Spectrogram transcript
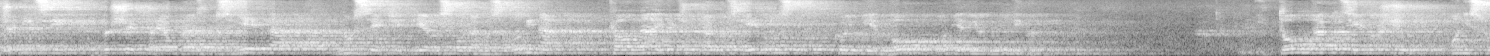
učenici vrše preobraznu svijeta noseći tijelo svoga gospodina kao najveću dragocijenost koju je Bog povjerio ljudima. Tom dragocijenošću oni su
